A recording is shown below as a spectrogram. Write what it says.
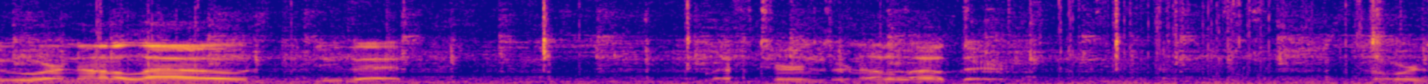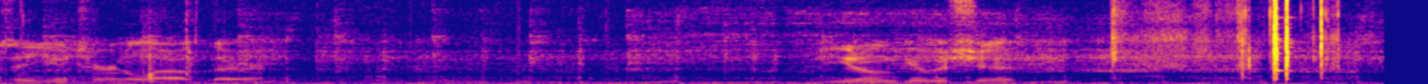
You are not allowed to do that. Left turns are not allowed there. Nor is a U-turn allowed there. You don't give a shit.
